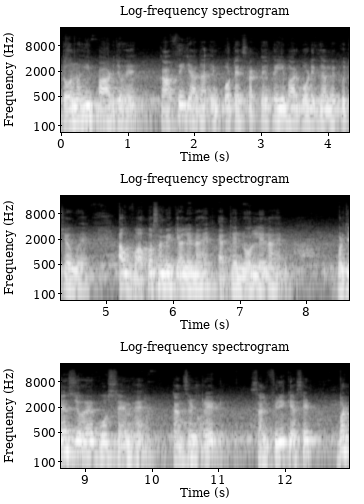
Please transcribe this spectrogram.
दोनों ही पार्ट जो हैं काफ़ी ज़्यादा इंपॉर्टेंस रखते हैं कई बार बोर्ड एग्जाम में पूछे हुए हैं अब वापस हमें क्या लेना है एथेनॉल लेना है प्रजेंस जो है वो सेम है concentrate sulphuric acid but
